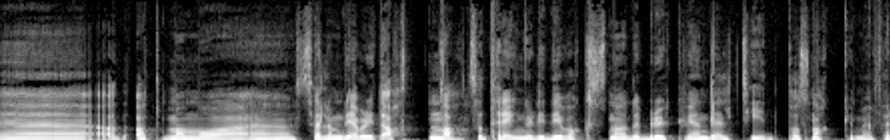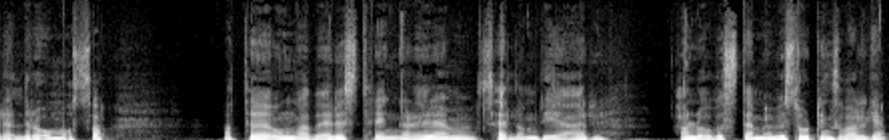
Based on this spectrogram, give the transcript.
Eh, at, man må, eh, selv om de er blitt 18, da, så trenger de de voksne, og det bruker vi en del tid på å snakke med foreldre om også. At uh, unga deres trenger dere, selv om de er, har lov å stemme ved stortingsvalget.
